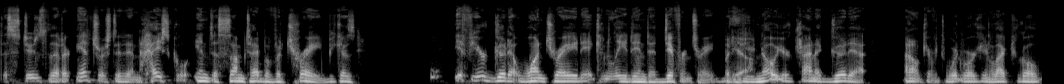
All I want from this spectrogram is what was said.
the students that are interested in high school into some type of a trade because if you're good at one trade it can lead into a different trade but if you know you're kind of good at i don't care if it's woodworking electrical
